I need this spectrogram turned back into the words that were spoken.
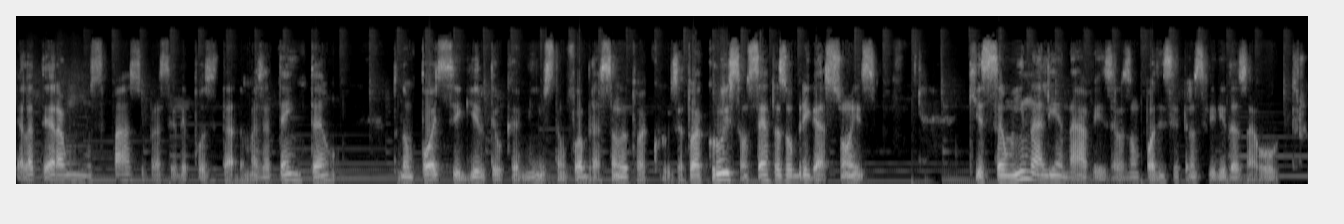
ela terá um espaço para ser depositada, mas até então, Tu não pode seguir o teu caminho se não for abraçando a tua cruz. A tua cruz são certas obrigações que são inalienáveis, elas não podem ser transferidas a outro.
